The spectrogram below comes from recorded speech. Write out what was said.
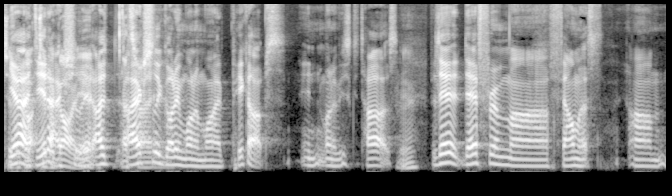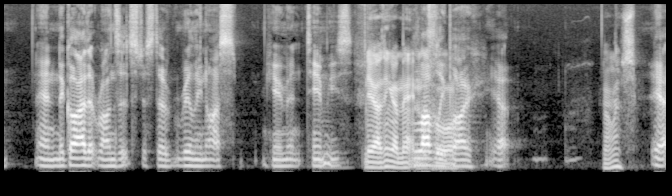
to yeah, the guy- I to did the guy, actually. yeah. I, That's I actually right. got him one of my pickups in one of his guitars. Yeah. But they're they're from uh, Falmouth, um, and the guy that runs it's just a really nice human. Tim, he's yeah, I think I met him. lovely before. bloke. Yeah, Nice. yeah.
